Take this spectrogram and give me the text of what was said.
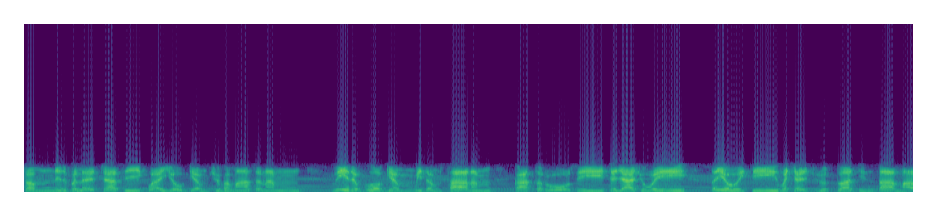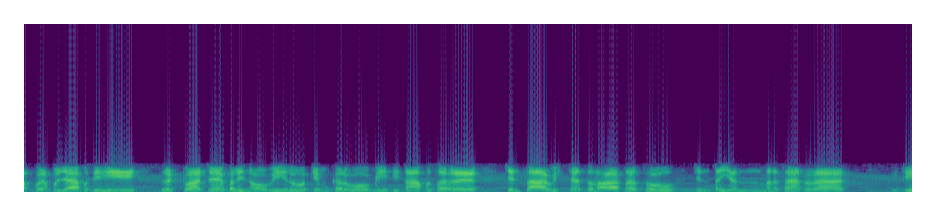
त्वं निर्बलश्चासि क्व योग्यं शुभमासनम् वीरभोग्यम् इदं स्थानं कातरोऽसि त्यजाशु वै। तयो इति वच श्रुत्वा चिन्तामाप प्रजापतिः। दृष्ट्वा च बलिनो वीरो किं करोमीति तापसः। चिन्ताविष्ट तदा तथो चिन्तयन् मनसा तदा इति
